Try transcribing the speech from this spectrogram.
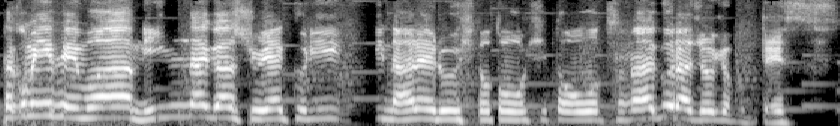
タコミ FM はみんなが主役になれる人と人をつなぐラジオ局です。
